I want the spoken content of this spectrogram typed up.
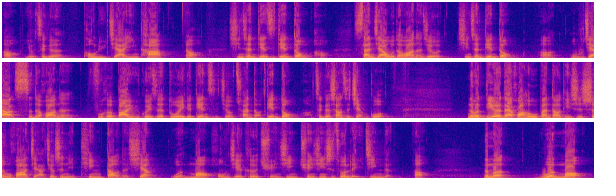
啊、有这个硼铝镓銦钛啊，形成电子电动啊。三加五的话呢，就形成电动啊；五加四的话呢，符合巴宇规则，多一个电子就传导电动啊。这个上次讲过。那么第二代化合物半导体是砷化镓，就是你听到的像稳茂、宏杰科、全新，全新是做磊晶的啊。那么稳茂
